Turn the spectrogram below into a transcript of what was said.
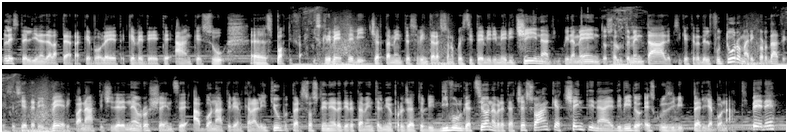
le stelline della terra che volete, che vedete anche su eh, Spotify. Iscrivetevi certamente se vi interessano questi temi di medicina, di inquinamento, salute mentale, psichiatria del futuro, ma ricordate che se siete dei veri fanatici delle neuroscienze, abbonatevi al canale YouTube per sostenere direttamente il mio progetto di divulgazione, avrete accesso anche a centinaia di video esclusivi per gli abbonati. Bene,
